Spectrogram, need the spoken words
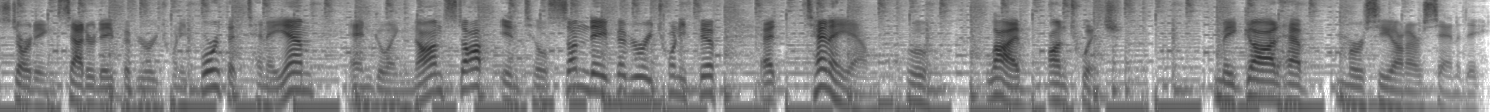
Starting Saturday, February 24th at 10 a.m., and going non stop until Sunday, February 25th at 10 a.m. Live on Twitch. May God have mercy on our sanity.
